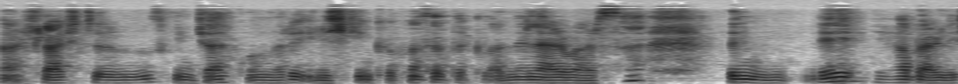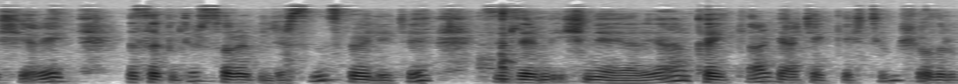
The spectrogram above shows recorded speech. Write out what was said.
karşılaştığınız güncel konulara ilişkin kafanıza takılan neler varsa benimle haberleşerek yazabilir, sorabilirsiniz. Böylece sizlerin de işine yarayan kayıtlar gerçekleştirmiş olurum.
